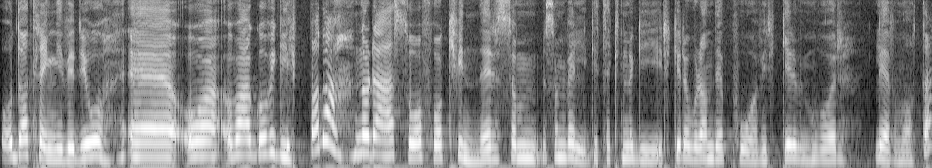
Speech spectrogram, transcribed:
Og da trenger vi det jo. Eh, og hva går vi glipp av da, når det er så få kvinner som, som velger teknologiyrker, og hvordan det påvirker vår levemåte?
